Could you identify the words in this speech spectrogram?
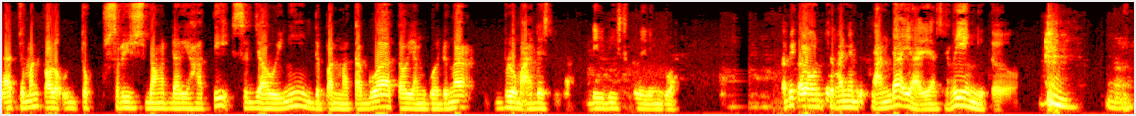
ya cuman kalau untuk serius banget dari hati sejauh ini depan mata gua atau yang gua dengar belum ada sih di di sekeliling gua tapi kalau untuk hanya bercanda ya ya sering gitu Hmm.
